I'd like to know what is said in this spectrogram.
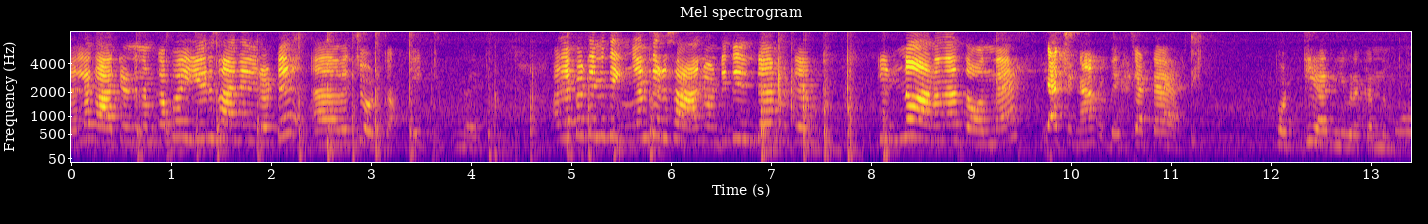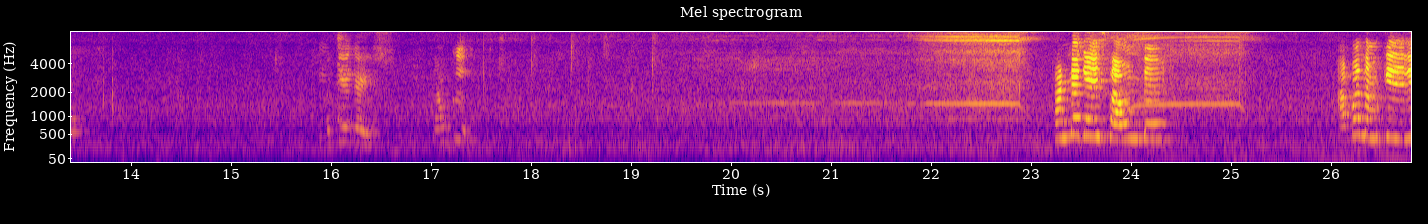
നല്ല കാറ്റുണ്ട്. നമുക്കപ്പോൾ ഈ ഒരു സാധനം ഇതിലോട്ട് പൊട്ടിയാൽ ഇവിടെ കന്ന് മോ. ഓക്കെ ഗൈസ് നമുക്ക് സൗണ്ട് അപ്പൊ നമുക്ക് ഇതിൽ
